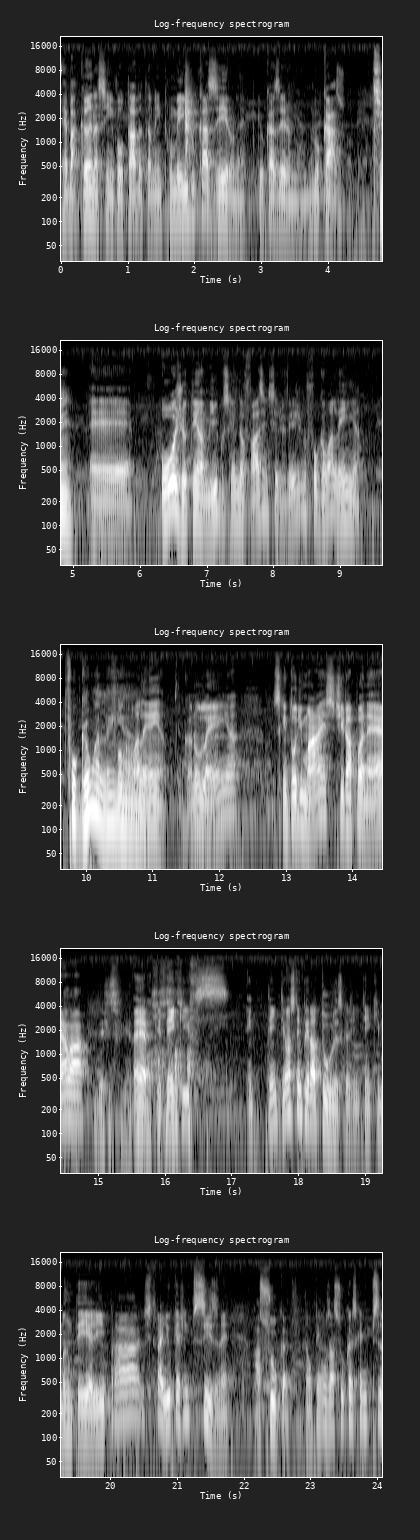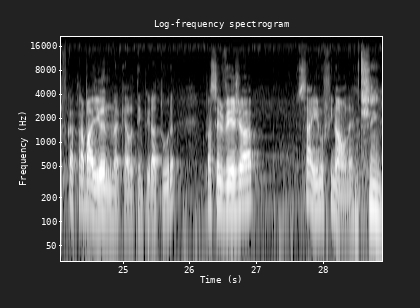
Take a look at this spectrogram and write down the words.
é bacana, assim, voltada também para o meio do caseiro, né? Porque o caseiro, no meu caso, Sim. É, hoje eu tenho amigos que ainda fazem cerveja no fogão a lenha. Fogão a lenha. Fogão a lenha. Tocando lenha, esquentou demais, tira a panela. Deixa esfriar. É, porque tem que tem, tem umas temperaturas que a gente tem que manter ali para extrair o que a gente precisa, né? Açúcar. Então tem uns açúcares que a gente precisa ficar trabalhando naquela temperatura para a cerveja sair no final, né? Sim,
